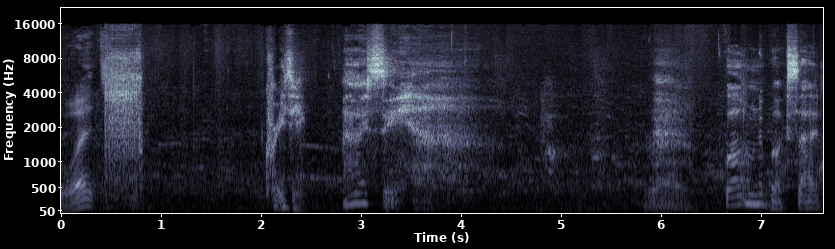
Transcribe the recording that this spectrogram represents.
What? Crazy. I see. Right. Welcome to Brookside.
